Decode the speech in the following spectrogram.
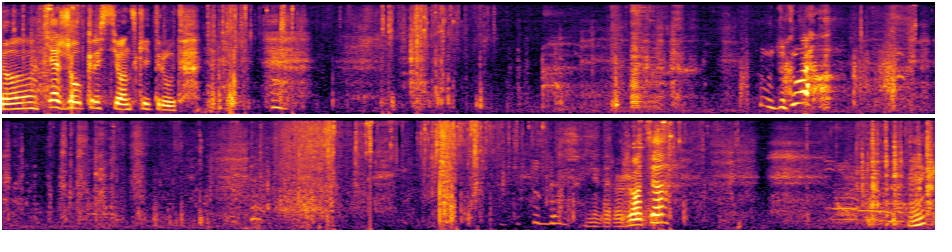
Да, тяжел крестьянский труд. Ну так легко. Не дорожаться. Так.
